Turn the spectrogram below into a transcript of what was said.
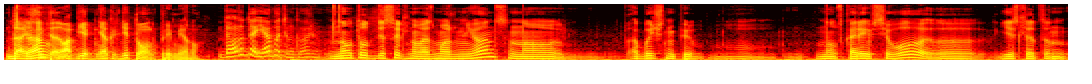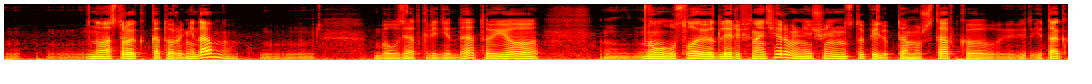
Да, Да, если объект не аккредитован, к примеру. Да-да-да, я об этом говорю. Ну, тут действительно возможны нюансы, но обычно, ну, скорее всего, э, если это новостройка, которая недавно был взят кредит, да, то ее ну, условия для рефинансирования еще не наступили, потому что ставка и, и так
